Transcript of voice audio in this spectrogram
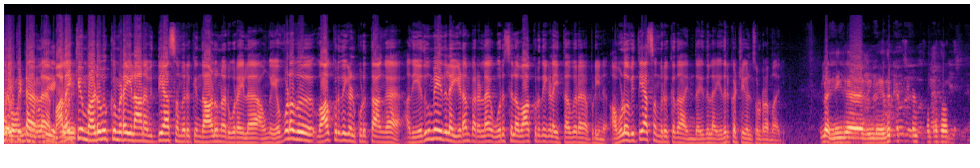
குறிப்பிட்டார்ல மலைக்கும் மடுவுக்கும் இடையிலான வித்தியாசம் இருக்கு இந்த ஆளுநர் உரையில. அவங்க எவ்வளவு வாக்குறுதிகள் கொடுத்தாங்க அது எதுவுமே இதுல இடம்பெறல ஒரு சில வாக்குறுதிகளை தவிர அப்படின்னு. அவ்வளவு வித்தியாசம் இருக்குதா இந்த இதுல எதிர்க்கட்சிகள் சொல்ற மாதிரி? இல்ல நீங்க நீங்க ஆ.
